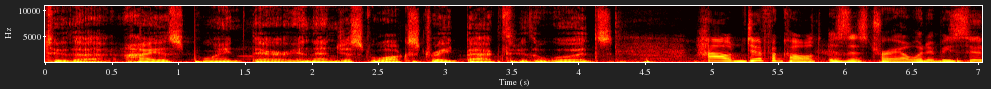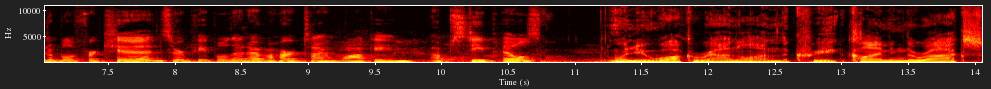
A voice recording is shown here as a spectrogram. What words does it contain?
to the highest point there and then just walk straight back through the woods. How difficult is this trail? Would it be suitable for kids or people that have a hard time walking up steep hills? When you walk around along the creek, climbing the rocks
